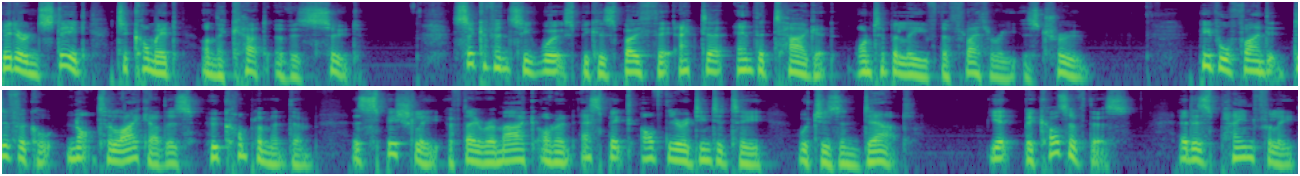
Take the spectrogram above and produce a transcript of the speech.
Better instead to comment on the cut of his suit. Sycophancy works because both the actor and the target want to believe the flattery is true. People find it difficult not to like others who compliment them, especially if they remark on an aspect of their identity which is in doubt. Yet because of this, it is painfully,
